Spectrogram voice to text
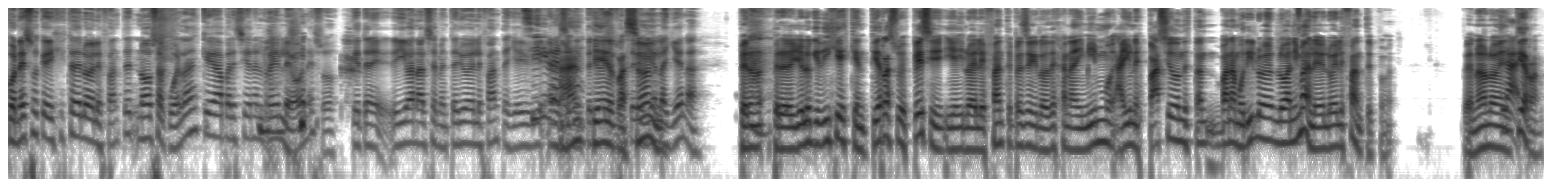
Con eso que dijiste de los elefantes, ¿no se acuerdan que aparecía en el Rey León eso? Que te- iban al cementerio de elefantes y ahí Sí, en el. Ah, cementerio de tienes elefantes razón. vivían las hienas. Pero, no- pero yo lo que dije es que entierra su especie y ahí los elefantes parece que los dejan ahí mismo. Hay un espacio donde están, van a morir los, los animales, los elefantes. Pero no los Claro. entierran.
